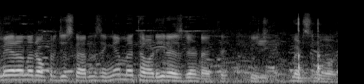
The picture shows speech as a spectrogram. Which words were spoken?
ਮੇਰਾ ਨਾਮ ਡਾਕਟਰ ਜਸਕਰਨ ਸਿੰਘ ਹੈ, ਮੈਂ ਥਰਡ ਹੀ ਰੈਜ਼ੀਡੈਂਟ ਹਾਂ ਇੱਥੇ ਟੀਚ ਮੈਡੀਸਿਨ ਵਾਰਡ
